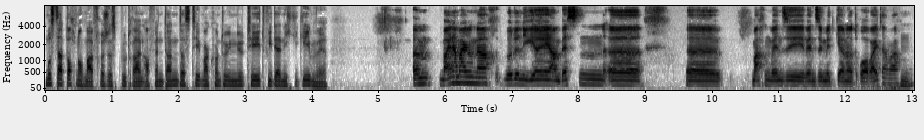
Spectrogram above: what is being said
muss da doch nochmal frisches Blut rein, auch wenn dann das Thema Kontinuität wieder nicht gegeben wäre? Ähm, meiner Meinung nach würde Nigeria am besten äh, äh, machen, wenn sie, wenn sie mit Gernot Rohr weitermachen. Mhm.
